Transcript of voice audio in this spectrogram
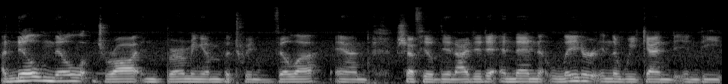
a nil nil draw in Birmingham between Villa and Sheffield United, and then later in the weekend in the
